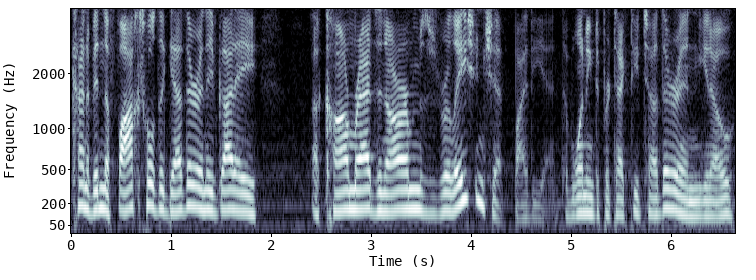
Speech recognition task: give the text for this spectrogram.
kind of in the foxhole together and they've got a a comrades in arms relationship by the end of wanting to protect each other and you know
